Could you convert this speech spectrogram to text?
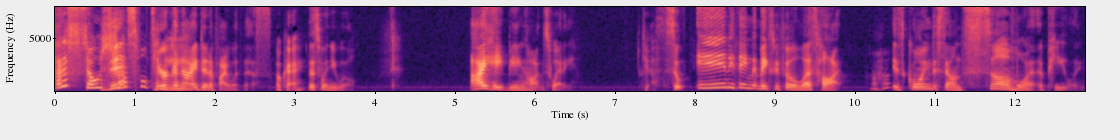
That is so This- stressful to me. you're gonna identify with this. Okay. This one you will. I hate being hot and sweaty. Yes. So anything that makes me feel less hot Uh-huh. is going to sound somewhat appealing.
